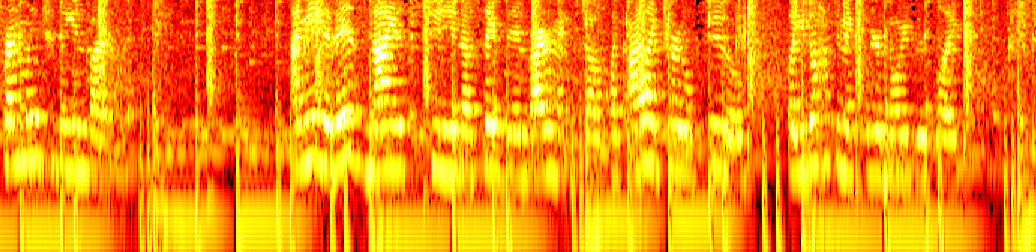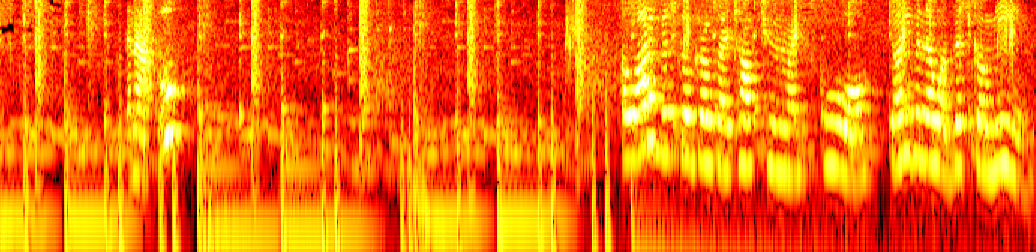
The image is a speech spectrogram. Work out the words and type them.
friendly to the environment. I mean, it is nice to, you know, save the environment stuff. Like, I like turtles too, but you don't have to make weird noises like and I. A lot of VSCO girls I talk to in my school don't even know what VSCO means.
